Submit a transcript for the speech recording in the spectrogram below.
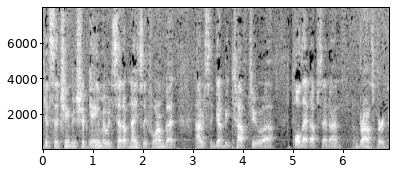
gets the championship game. It would set up nicely for them, but obviously going to be tough to uh, pull that upset on Brownsburg.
